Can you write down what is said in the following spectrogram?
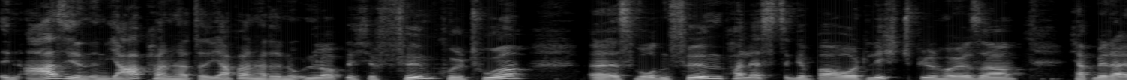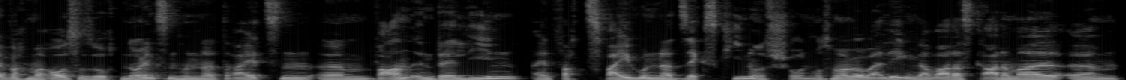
in Asien, in Japan hatte, Japan hatte eine unglaubliche Filmkultur äh, es wurden Filmpaläste gebaut, Lichtspielhäuser. Ich habe mir da einfach mal rausgesucht, 1913 ähm, waren in Berlin einfach 206 Kinos schon. Muss man mal überlegen, da war das gerade mal, ähm,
